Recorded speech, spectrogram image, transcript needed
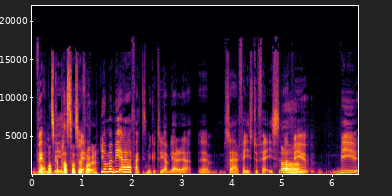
väldigt man ska passa sig lätt. för. Ja men vi är faktiskt mycket trevligare eh, så här face to face. Ah. Att vi, vi,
